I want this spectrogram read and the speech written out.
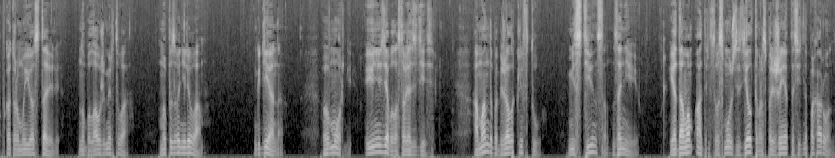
в котором мы ее оставили, но была уже мертва. Мы позвонили вам. Где она? В морге. Ее нельзя было оставлять здесь. Аманда побежала к лифту. Мисс Стивенсон за нею. Я дам вам адрес, вы сможете сделать там распоряжение относительно похорон.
